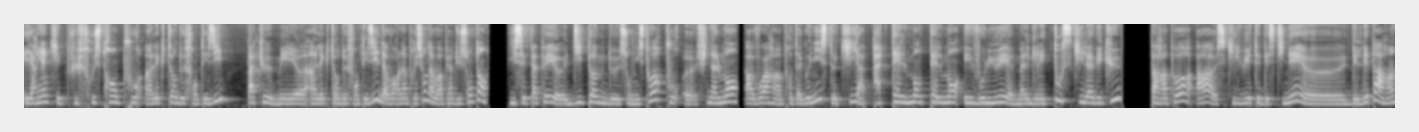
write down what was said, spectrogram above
il n'y a rien qui est plus frustrant pour un lecteur de fantasy, pas que, mais euh, un lecteur de fantasy, d'avoir l'impression d'avoir perdu son temps. Il s'est tapé euh, dix tomes de son histoire pour euh, finalement avoir un protagoniste qui a pas tellement, tellement évolué malgré tout ce qu'il a vécu par rapport à ce qui lui était destiné dès le départ. Hein.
